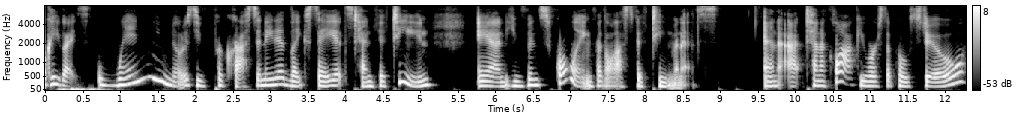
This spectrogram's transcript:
Okay, you guys, when you notice you've procrastinated, like say it's 10 15 and you've been scrolling for the last 15 minutes, and at 10 o'clock, you were supposed to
